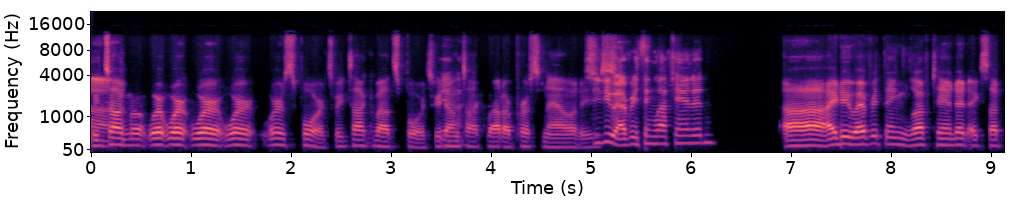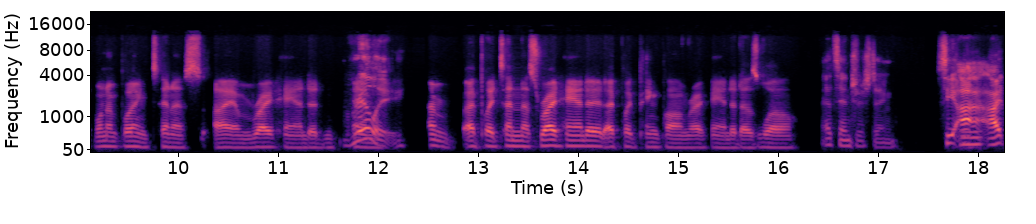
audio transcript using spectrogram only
We Uh, talk about we're we're we're we're we're sports. We talk about sports. We Yeah. don't talk about our personalities. So you do everything left-handed? Uh, I do everything left-handed except when I'm playing tennis. I am right-handed. Really? I'm I play tennis right-handed. I play ping pong right-handed as well. That's interesting. See, Mm-hmm. I, I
